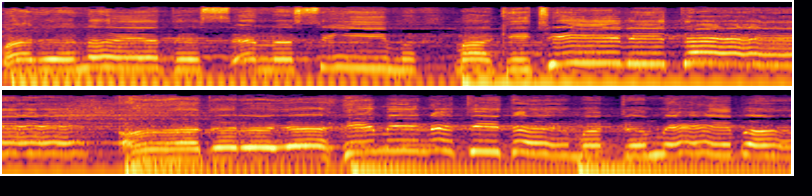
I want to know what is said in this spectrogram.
මරණයද සැනසීම මගේ ජීවිතේ ආදරය හිමිනතිද මට මේ බවේ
